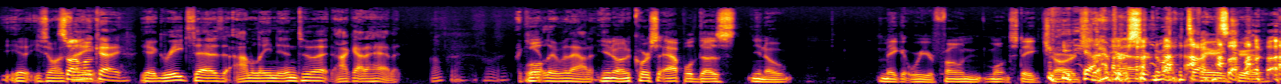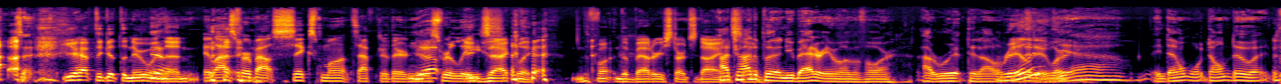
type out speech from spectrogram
You, you see what I'm So I'm okay. Yeah, greed says I'm leaning into it. I got to have it. Okay, all right. I can't Well, live without it. You know, and of course, Apple does, you know, make it where your phone won't stay charged after a certain amount of time. Very So true. you have to get the new one then. It lasts for about six months after their newest Yep. release. Exactly. the, phone, the battery starts dying. I tried so- to put a new battery in one before. I ripped it all. Really? Did it work? Yeah. And don't don't do it. Did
